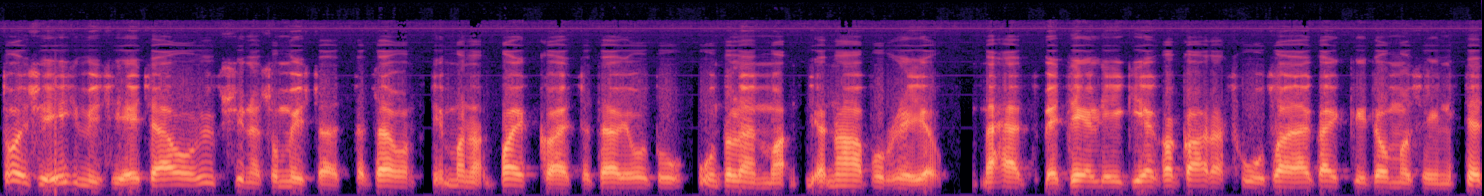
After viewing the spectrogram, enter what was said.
toisia ihmisiä, ei tämä ole yksinä sumista, että tämä on semmoinen paikka, että tämä joutuu kuuntelemaan ja naapuriin ja vähän veteliikin ja kakarat huutaa ja kaikki tommosia, niin se,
